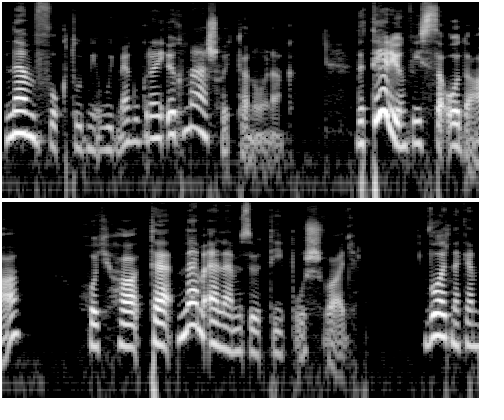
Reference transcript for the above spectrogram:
nem fog tudni úgy megugrani, ők máshogy tanulnak. De térjünk vissza oda, hogyha te nem elemző típus vagy. Volt nekem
